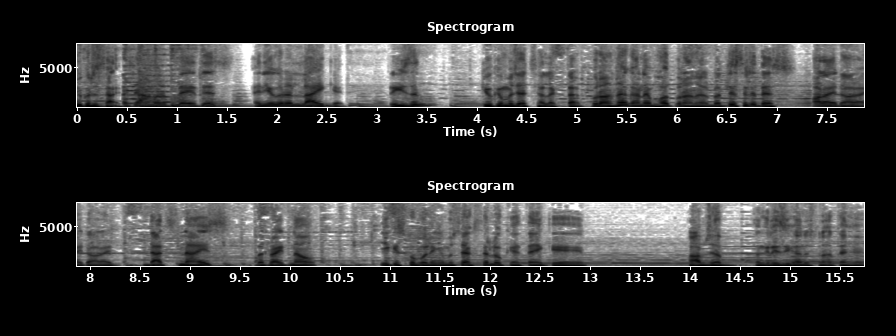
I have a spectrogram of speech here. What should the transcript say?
you can decide अच्छा I am gonna play this and you gonna like it reason क्योंकि मुझे अच्छा लगता है। पुराना गाना बहुत पुराना है but listen to this alright alright alright that's nice but right now ये किसको बोलेंगे? मुझसे अक्सर लोग कहते हैं कि आप जब अंग्रेज़ी गाने सुनाते हैं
